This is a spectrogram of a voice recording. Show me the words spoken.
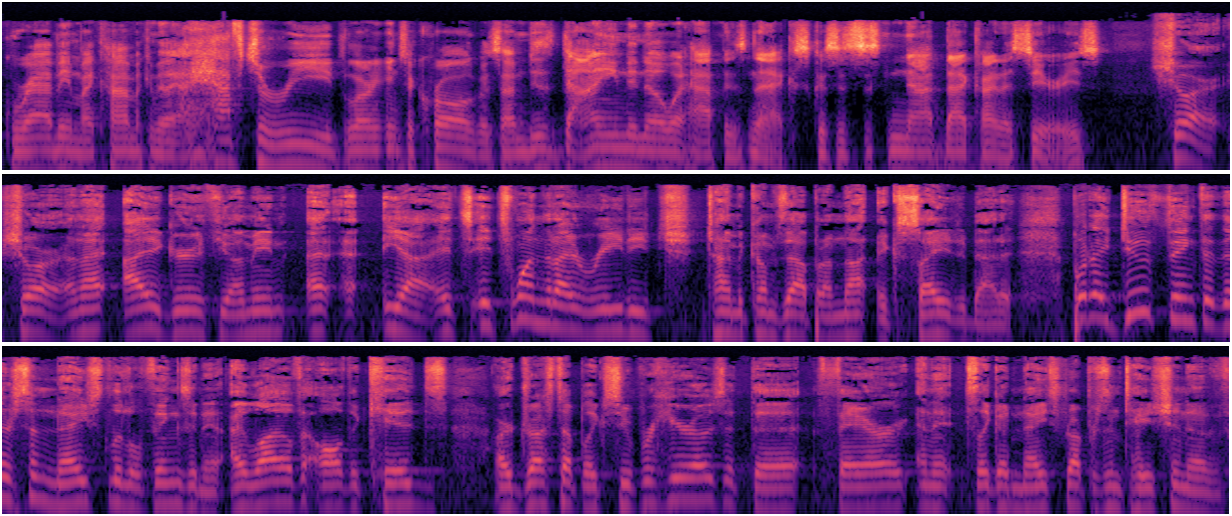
grabbing my comic and be like, I have to read Learning to Crawl because I'm just dying to know what happens next because it's just not that kind of series. Sure, sure, and I, I agree with you. I mean, uh, uh, yeah, it's it's one that I read each time it comes out, but I'm not excited about it. But I do think that there's some nice little things in it. I love all the kids are dressed up like superheroes at the fair, and it's like a nice representation of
